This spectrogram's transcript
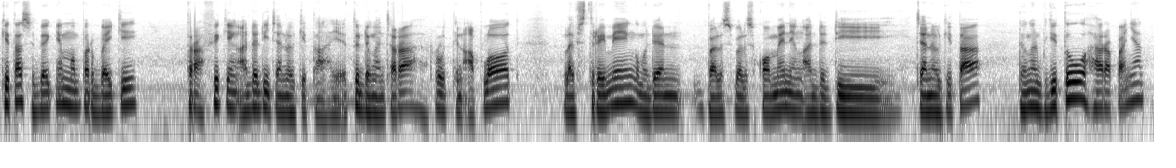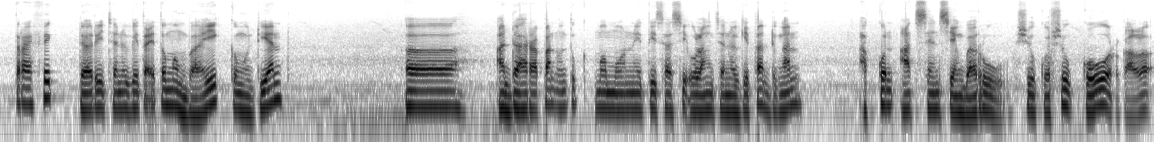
kita sebaiknya memperbaiki traffic yang ada di channel kita yaitu dengan cara rutin upload live streaming kemudian balas-balas komen yang ada di channel kita dengan begitu harapannya traffic dari channel kita itu membaik. Kemudian uh, ada harapan untuk memonetisasi ulang channel kita dengan akun AdSense yang baru. Syukur-syukur kalau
